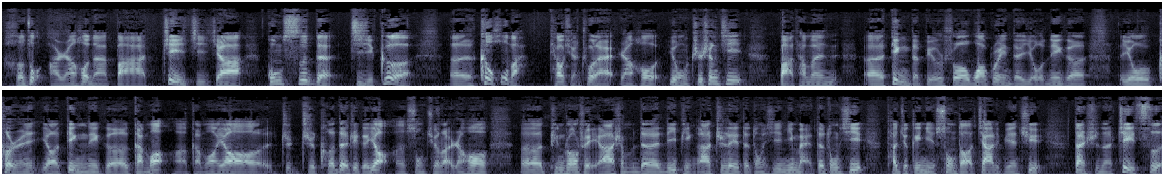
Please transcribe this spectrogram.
合作啊，然后呢，把这几家公司的几个呃客户吧挑选出来，然后用直升机。把他们呃订的，比如说 Walgreen 的有那个有客人要订那个感冒啊感冒药止止咳的这个药呃送去了，然后呃瓶装水啊什么的礼品啊之类的东西，你买的东西他就给你送到家里边去。但是呢，这次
